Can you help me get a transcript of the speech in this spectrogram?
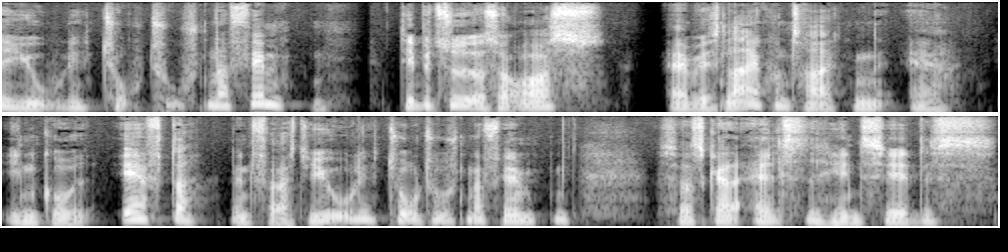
1. juli 2015. Det betyder så også, at hvis lejekontrakten er indgået efter den 1. juli 2015, så skal der altid hensættes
